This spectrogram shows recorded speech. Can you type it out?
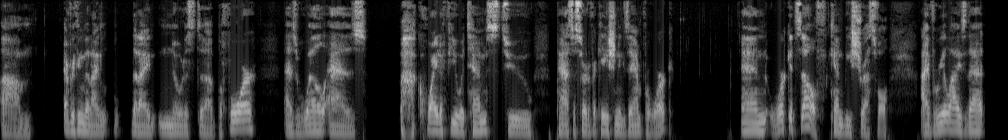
Um, everything that I that I noticed uh, before, as well as quite a few attempts to pass a certification exam for work. And work itself can be stressful. I've realized that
